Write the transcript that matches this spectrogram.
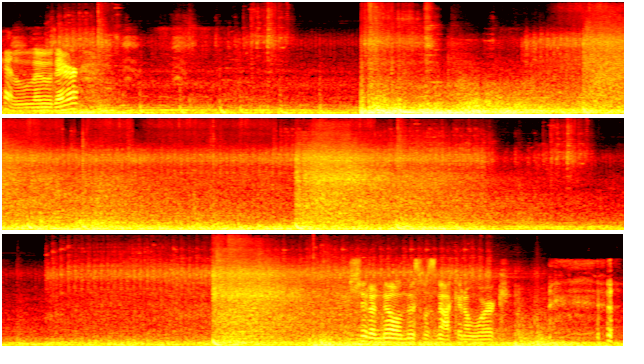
Hello there. Should have known this was not to work.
